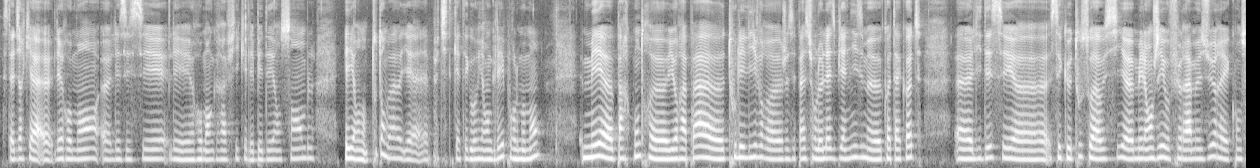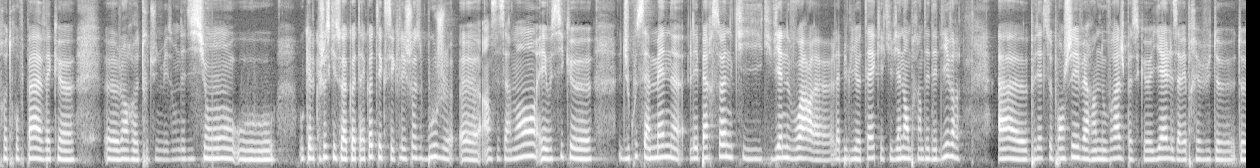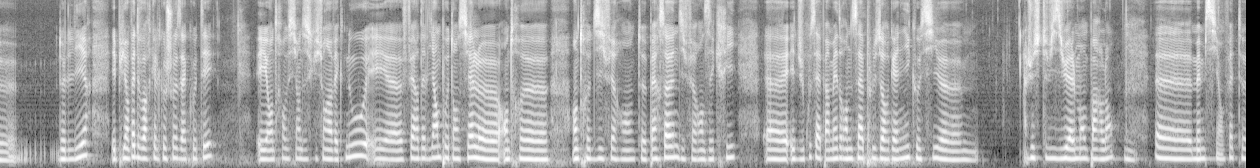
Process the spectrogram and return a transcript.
C'est-à-dire qu'il y a euh, les romans, euh, les essais, les romans graphiques et les BD ensemble. Et tout en bas, il y a la petite catégorie anglais pour le moment. Mais euh, par contre, il n'y aura pas tous les livres, je ne sais pas, sur le lesbianisme côte à côte. L'idée, c'est que tout soit aussi mélangé au fur et à mesure et qu'on ne se retrouve pas avec genre toute une maison d'édition ou, quelque chose qui soit côte à côte et que c'est que les choses bougent incessamment et aussi que du coup, ça mène les personnes qui, viennent voir euh, la bibliothèque et qui viennent emprunter des livres à euh, peut-être se pencher vers un ouvrage parce que elles avaient prévu de, le lire, et puis en fait voir quelque chose à côté et entrer aussi en discussion avec nous et euh, faire des liens potentiels entre, entre différentes personnes, différents écrits. et du coup, ça permet de rendre ça plus organique aussi, juste visuellement parlant, mmh. même si en fait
